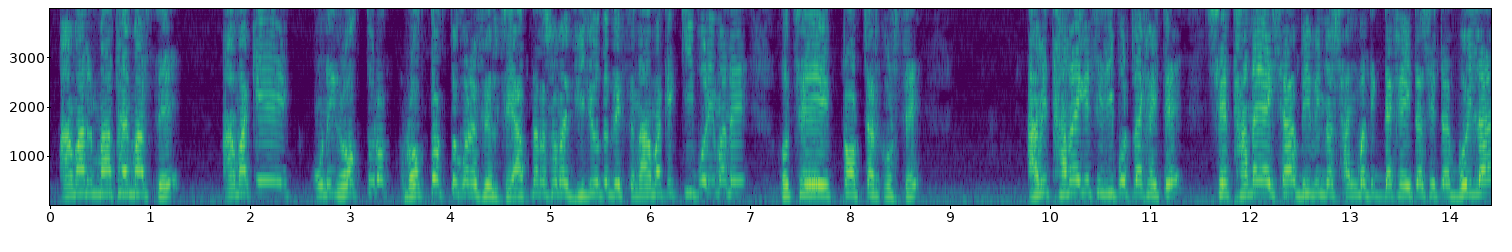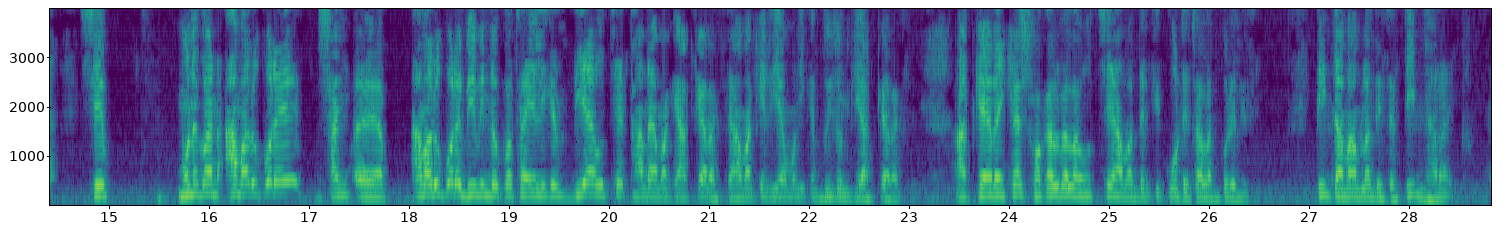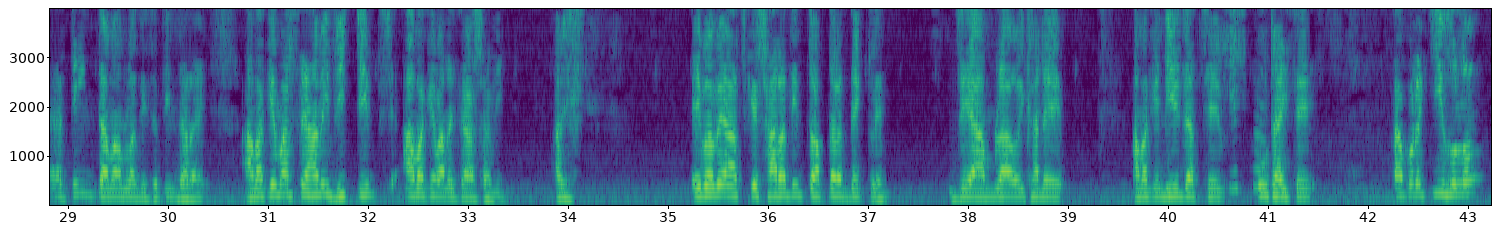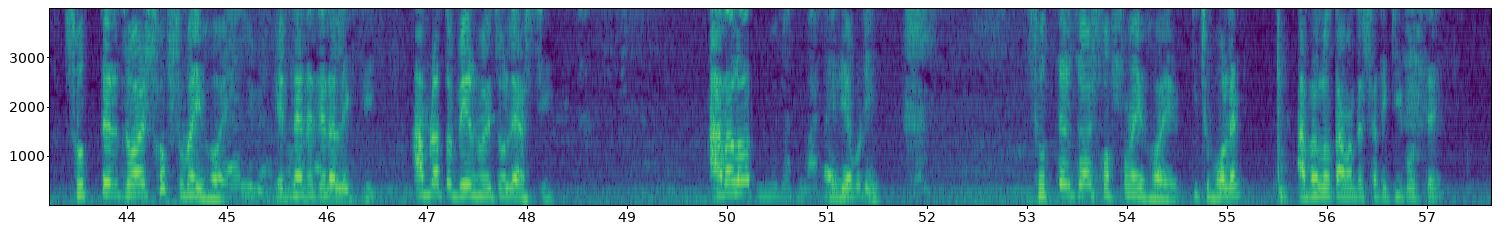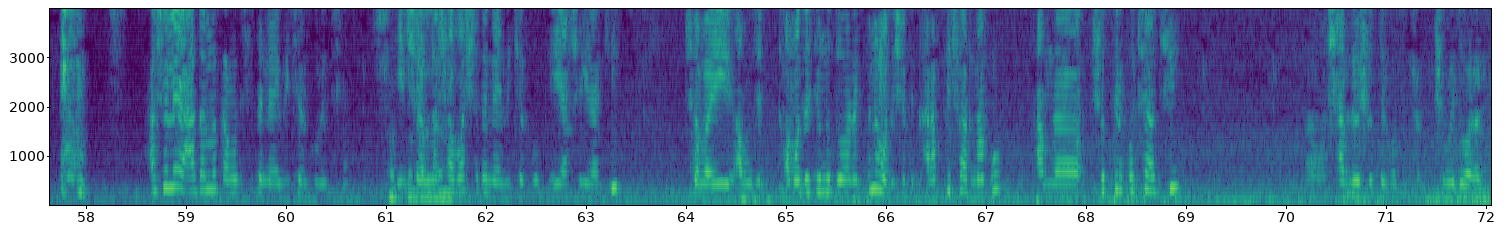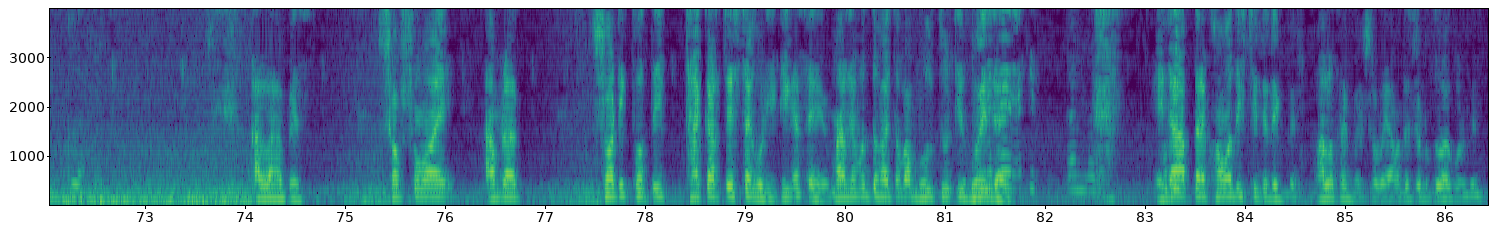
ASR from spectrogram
আমার মাথায় মারছে আমাকে উনি রক্ত, রক্তাক্ত করে ফেলছে। আপনারা সবাই ভিডিওতে দেখছেন, আমাকে কি পরিমাণে হচ্ছে টর্চার করছে। আমি থানায় গেছি রিপোর্ট লেখাইতে। সে থানায় আইসা বিভিন্ন সাংবাদিক দেখা, এটা সেটা বইলা সে মনে করেন আমার উপরে আমার উপরে বিভিন্ন কথা এলিগেন্স দিয়া হচ্ছে থানায় আমাকে আটকে রাখছে। আমাকে রিয়ামণিকে দুইজনকে আটকে রাখছে। আটকে রাখা সকালবেলা হচ্ছে আমাদেরকে কোর্টে চালান করে দিছে। তিনটা মামলা দিছে, তিন ধারায়। তিনটা মামলা দিছে তিন ধারায়। আমাকে মারছে আমি ভিকটিম আমাকে বানাইছে আসামি। আমি এইভাবে আজকে সারাদিন তো আপনারা দেখলেন যে আমরা ওইখানে আমাকে নিয়ে যাচ্ছে উঠাইছে। তারপরে কি হলো? সত্যের জয় সব সময় হয়। হেডলাইনে যেটা লিখছি আমরা তো বের হয়ে চলে আসছি। আদালত সত্যের জয় সব সময় হয়। কিছু বলেন? আদালত আমাদের সাথে কি করছে? আসলে আদালত আমাদের সাথে ন্যায় বিচার করেছে। ইনশাল্লাহ সবার সাথে ন্যায় বিচার হোক এই আশাই রাখি। সবাই আমাদের আমাদের জন্য দোয়া রাখবেন আমাদের সাথে খারাপ কিছু আর না হোক। আমরা সত্যের পথে আছি। সামনেও সত্যের পথে থাকব। সবাই দোয়া রাখবেন। আল্লাহ হাফিজ। আল্লাহ হাফেজ। সব সময় আমরা সঠিক পথে থাকার চেষ্টা করি ঠিক আছে? মাঝে মধ্যে হয়তো বা ভুল ত্রুটি হয়ে যায়। এটা আপনারা ক্ষমা দৃষ্টিতে দেখবেন। ভালো থাকবেন সবাই। আমাদের জন্য দোয়া করবেন।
